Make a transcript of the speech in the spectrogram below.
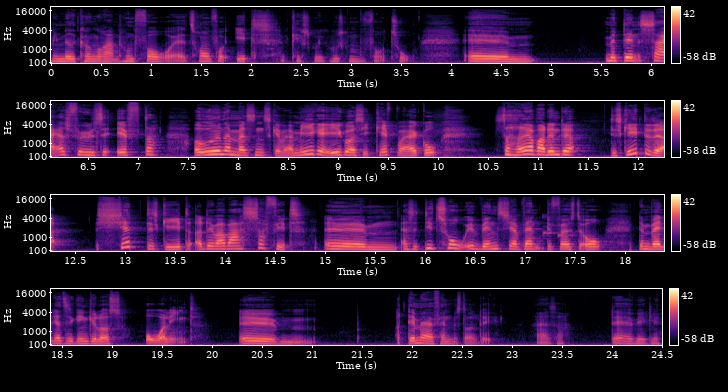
min medkonkurrent, hun får, øh, jeg tror hun får et, jeg kan sgu ikke huske, om hun får to. Øhm, med den sejrsfølelse efter, og uden at man sådan skal være mega ego og sige, kæft hvor er jeg god, så havde jeg bare den der, det skete det der, shit det skete, og det var bare så fedt. Øhm, altså de to events, jeg vandt det første år, dem vandt jeg til gengæld også overlænt. Øhm, og dem er jeg fandme stolt af. Altså, det er jeg virkelig.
